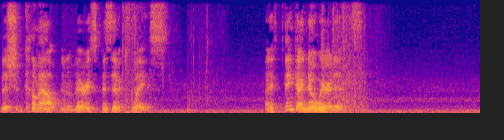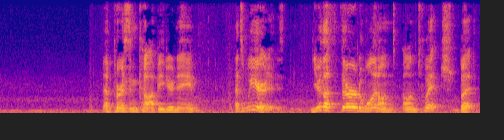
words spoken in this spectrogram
This should come out in a very specific place. I think I know where it is. That person copied your name. That's weird. You're the third one on on Twitch, but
